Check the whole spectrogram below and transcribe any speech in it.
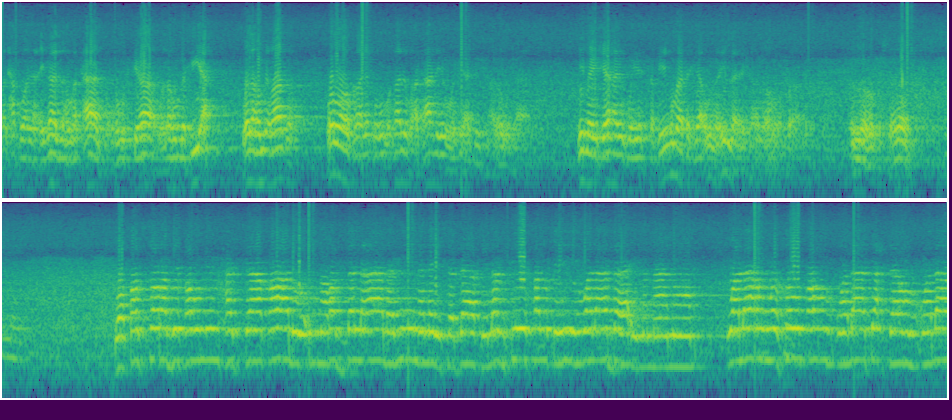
والحق ان العباد لهم أفعال ولهم اختيار ولهم مشيئة ولهم إرادة. والله خالقهم وخالق أفعالهم ومشيئتهم سبحانه وتعالى. لمن شاء منكم ان يستقيم وما تشاءون إلا إن شاء الله. إنه السلام وقصر بقوم حتى قالوا إن رب العالمين ليس داخلا في خلقه ولا دائما عنهم ولا هو فوقهم ولا تحتهم ولا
